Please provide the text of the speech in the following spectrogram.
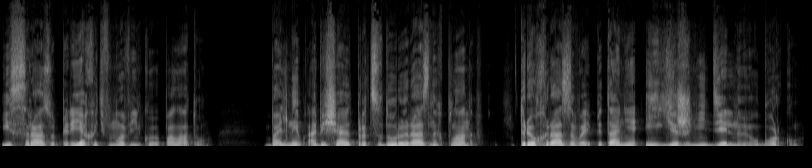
и сразу переехать в новенькую палату. Больным обещают процедуры разных планов, трехразовое питание и еженедельную уборку.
